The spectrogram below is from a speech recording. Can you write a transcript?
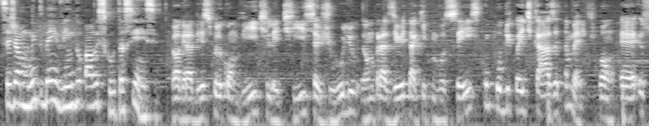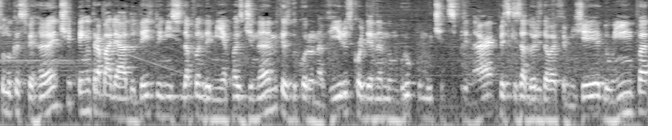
Seja muito bem-vindo ao Escuta Ciência. Eu agradeço pelo convite, Letícia, Júlio. É um prazer estar aqui com vocês, com o público aí de casa também. Bom, é, eu sou Lucas Ferrante, tenho trabalhado desde o início da pandemia com as dinâmicas do coronavírus, coordenando um grupo multidisciplinar, pesquisadores da UFMG, do INPA,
